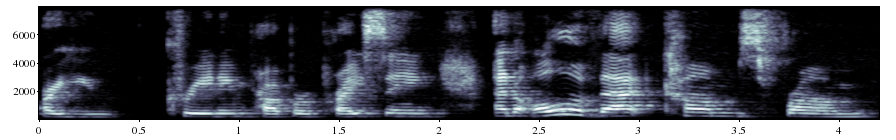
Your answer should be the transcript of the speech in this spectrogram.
Are you creating proper pricing? And all of that comes from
